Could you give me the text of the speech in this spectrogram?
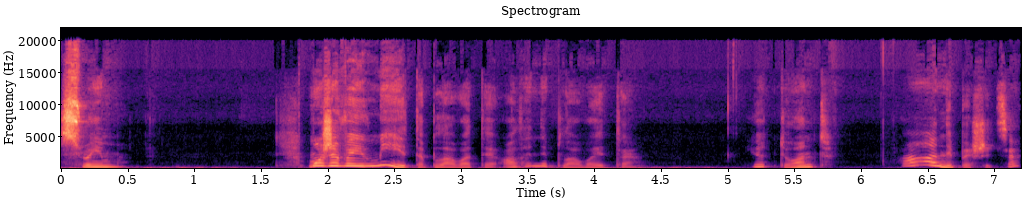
swim. Може, ви і вмієте плавати, але не плаваєте. You don't. А, не пишеться.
